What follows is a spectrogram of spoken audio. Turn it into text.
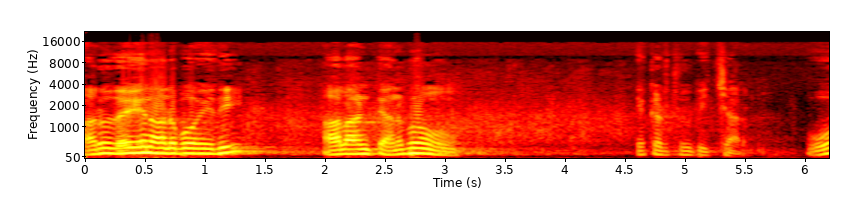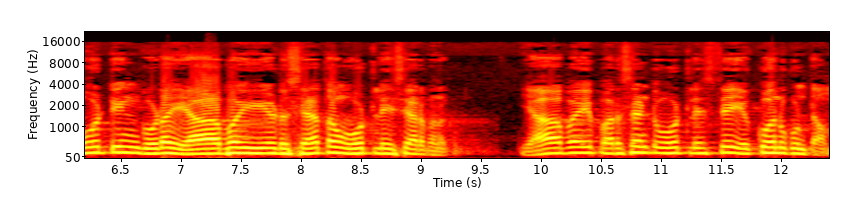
అరుదైన అనుభవం ఇది. అలాంటి అనుభవం ఇక్కడ చూపించారు. ఓటింగ్ కూడా యాభై ఏడు శాతం ఓట్లు వేశారు మనకు. యాభై పర్సెంట్ ఓట్లు వేస్తే ఎక్కువ అనుకుంటాం.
